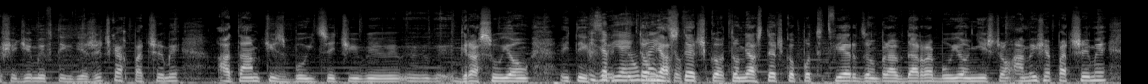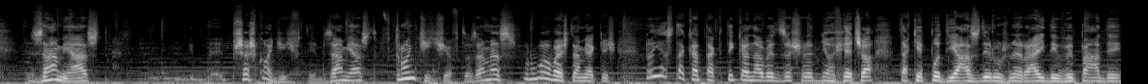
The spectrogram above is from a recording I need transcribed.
siedzimy w tych wieżyczkach, patrzymy, a tamci zbójcy ci y, y, grasują i tych, I to Ukraińców. miasteczko, to miasteczko potwierdzą, prawda, rabują, niszczą, a my się patrzymy zamiast przeszkodzić w tym, zamiast wtrącić się w to, zamiast spróbować tam jakieś. No jest taka taktyka nawet ze średniowiecza, takie podjazdy, różne rajdy, wypady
